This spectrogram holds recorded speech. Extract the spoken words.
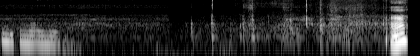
Şimdi kimle oynuyor? Ha?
